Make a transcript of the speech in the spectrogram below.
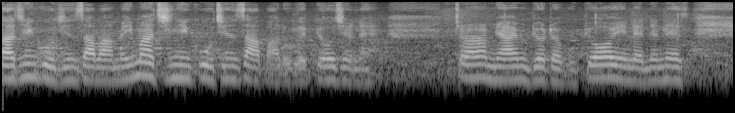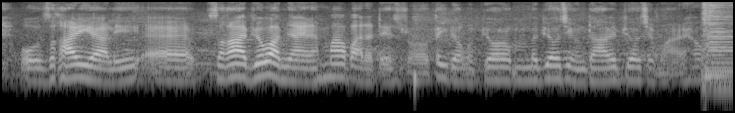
သားချင်းကိုချင်းစားပါမိမချင်းချင်းကိုချင်းစားပါလို့ပဲပြောချင်တယ်ကျွန်တော်တို့အများကြီးမပြောတတ်ဘူးပြောရင်လည်းနည်းနည်းဟိုစကားတွေကလေအဲစကားပြောပါများရင်မှားပါတတ်တယ်ဆိုတော့တိတ်တော့မပြောမပြောချင်ဘူးဒါပဲပြောချင်ပါတယ်ဟုတ်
